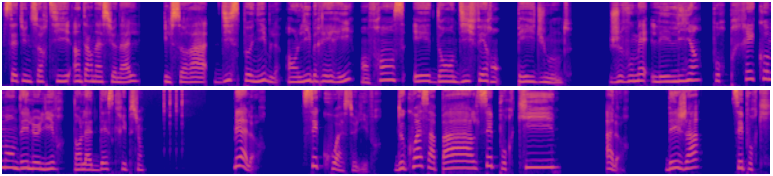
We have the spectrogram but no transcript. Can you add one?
C'est une sortie internationale. Il sera disponible en librairie en France et dans différents pays du monde. Je vous mets les liens pour précommander le livre dans la description. Mais alors, c'est quoi ce livre? De quoi ça parle? C'est pour qui? Alors, déjà, c'est pour qui?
